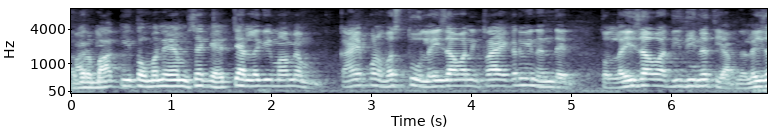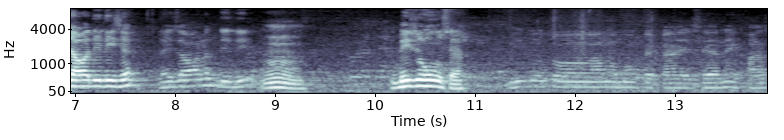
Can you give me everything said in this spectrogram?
અગર બાકી તો મને એમ છે કે અત્યાર લગીમાં અમે કાંઈ પણ વસ્તુ લઈ જવાની ટ્રાય કરવી ને અંદર તો લઈ જવા દીધી નથી આપણે લઈ જવા દીધી છે? લઈ જવા નથી દીધી. હમ. બીજું શું છે? બીજું તો આમાં બહુ કઈ છે નહીં ખાસ.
